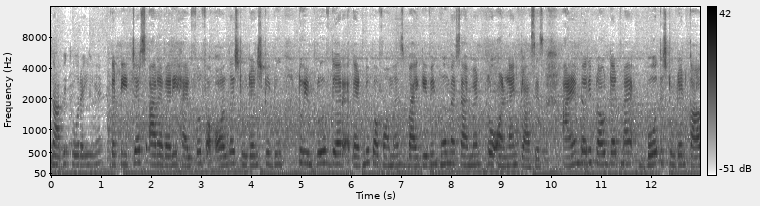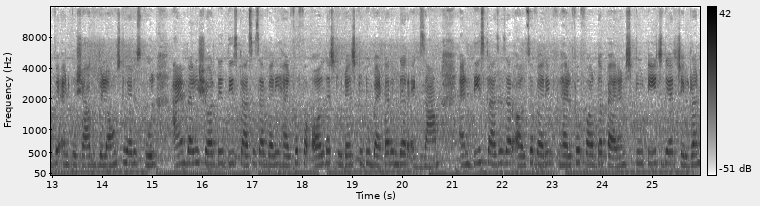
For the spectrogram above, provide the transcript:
साबित हो रही हैं। The teachers are a very helpful for all the students to do to improve their academic performance by giving home assignment through online classes I am very proud that my both student Kavya and Kushak belongs to our school I am very sure that these classes are very helpful for all the students to do better in their exam and these classes are also very helpful for the parents to teach their children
